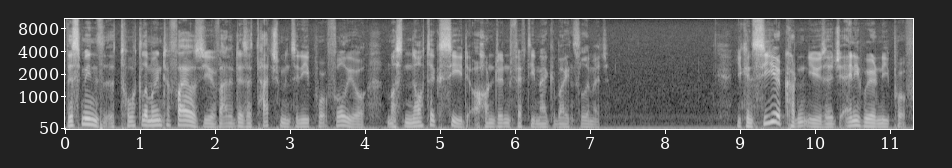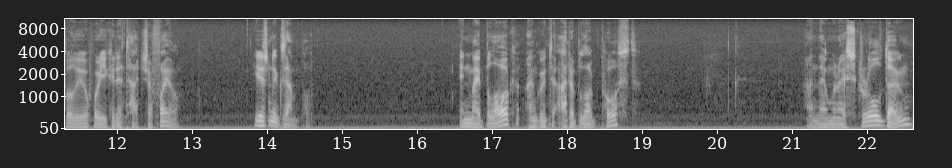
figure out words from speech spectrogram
This means that the total amount of files you have added as attachments in ePortfolio must not exceed 150 megabytes limit. You can see your current usage anywhere in ePortfolio where you can attach a file. Here's an example. In my blog, I'm going to add a blog post. And then when I scroll down,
